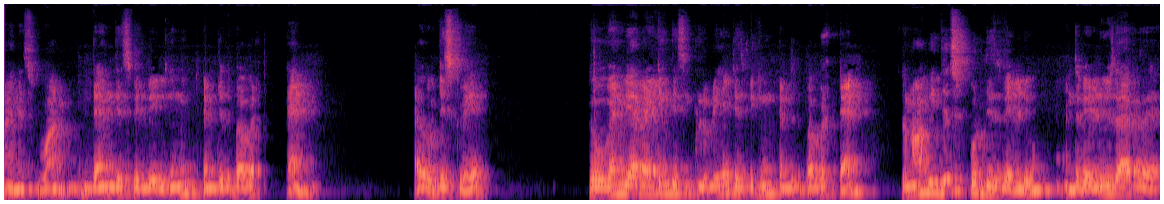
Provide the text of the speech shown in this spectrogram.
minus 1 then this will be becoming 10 to the power 10 i hope it is clear. So when we are writing this equilibrium it is becoming 10 to the power 10 so now we just put this value and the values are uh,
